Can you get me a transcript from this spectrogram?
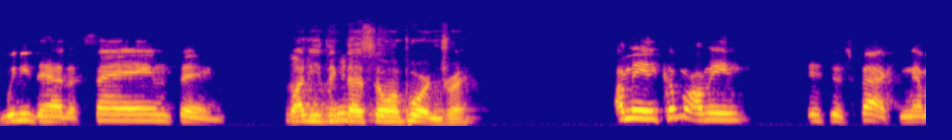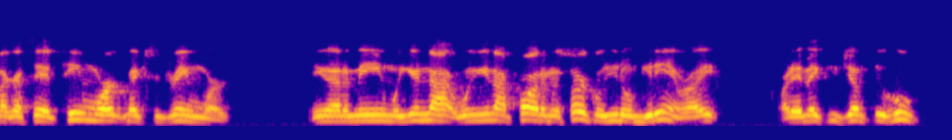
we need to have the same thing. Why do you think that's so important, Trey? I mean, come on. I mean, it's just facts, man. Like I said, teamwork makes the dream work. You know what I mean? When you're not when you're not part of the circle, you don't get in, right? Or they make you jump through hoops.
